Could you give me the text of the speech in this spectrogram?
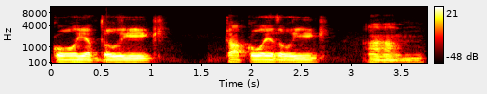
goalie of the league, top goalie of the league. Um,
